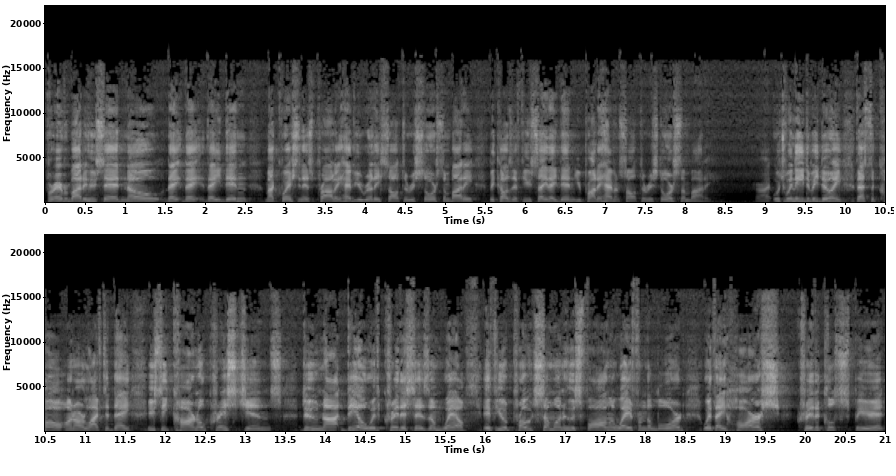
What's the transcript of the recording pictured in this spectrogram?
For everybody who said no, they, they, they didn't, my question is probably have you really sought to restore somebody? Because if you say they didn't, you probably haven't sought to restore somebody. All right, which we need to be doing. That's the call on our life today. You see, carnal Christians do not deal with criticism well. If you approach someone who's fallen away from the Lord with a harsh, critical spirit,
